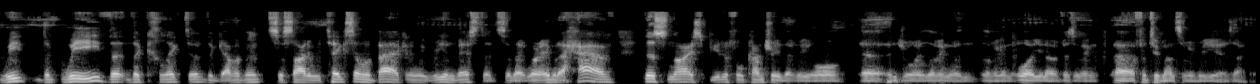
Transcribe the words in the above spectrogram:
we the we the the collective, the government, society, we take some of back and we reinvest it so that we're able to have this nice, beautiful country that we all uh, enjoy living in, living in, or you know, visiting uh, for two months of every year. Exactly.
